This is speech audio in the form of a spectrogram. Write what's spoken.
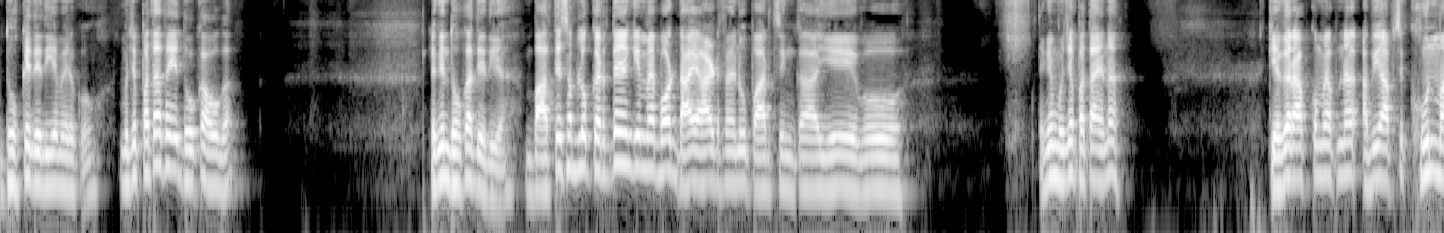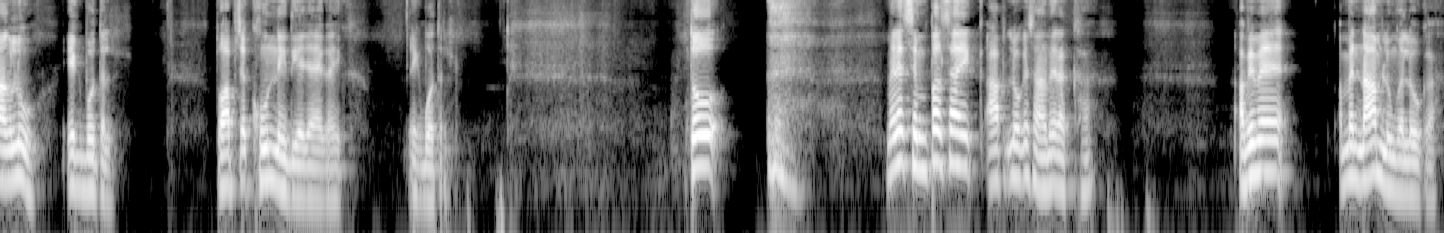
धोखे दे दिए मेरे को। मुझे पता था ये धोखा होगा। लेकिन धोखा दे दिया। बातें सब लोग करते हैं कि मैं बहुत डाई हार्ड फ़ैन हूँ, पार्थ सिंह का, ये, वो। लेकिन मुझे पता है ना कि अगर आपको मैं अपना, अभी आपसे खून मांग लूँ एक बोतल तो आपसे खून नहीं दिया जाएगा एक एक बोतल। तो मैंने सिंपल सा एक आप लोगों के सामने रखा। अभी मैं, अब मैं नाम लूँगा लोगों का।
